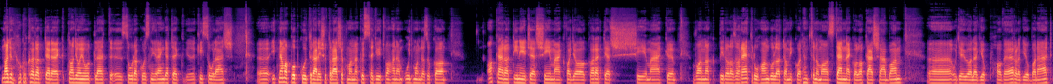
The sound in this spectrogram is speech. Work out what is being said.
nagyon jók a karakterek, nagyon jót lehet szórakozni, rengeteg kiszólás. Itt nem a popkulturális utalások vannak összegyűjtve, hanem úgymond azok a akár a tínédzser sémák, vagy a karakter sémák vannak, például az a retro hangulat, amikor nem tudom, a Stannek a lakásában, ugye ő a legjobb haver, a legjobb barát,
